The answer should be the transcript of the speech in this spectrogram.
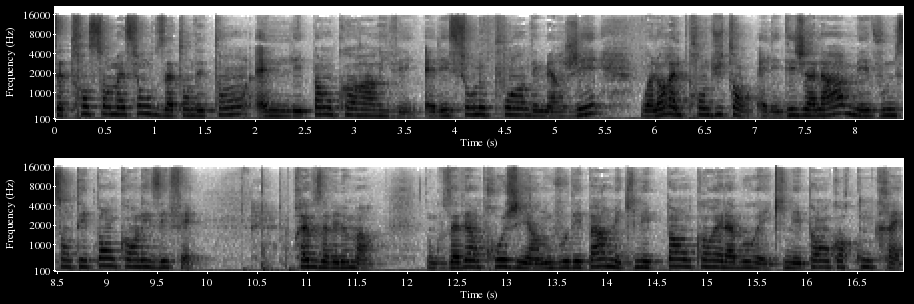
cette transformation que vous attendez tant, elle n'est pas encore arrivée. Elle est sur le point d'émerger ou alors elle prend du temps. Elle est déjà là, mais vous ne sentez pas encore les effets. Après, vous avez le mât. Donc vous avez un projet, un nouveau départ, mais qui n'est pas encore élaboré, qui n'est pas encore concret,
